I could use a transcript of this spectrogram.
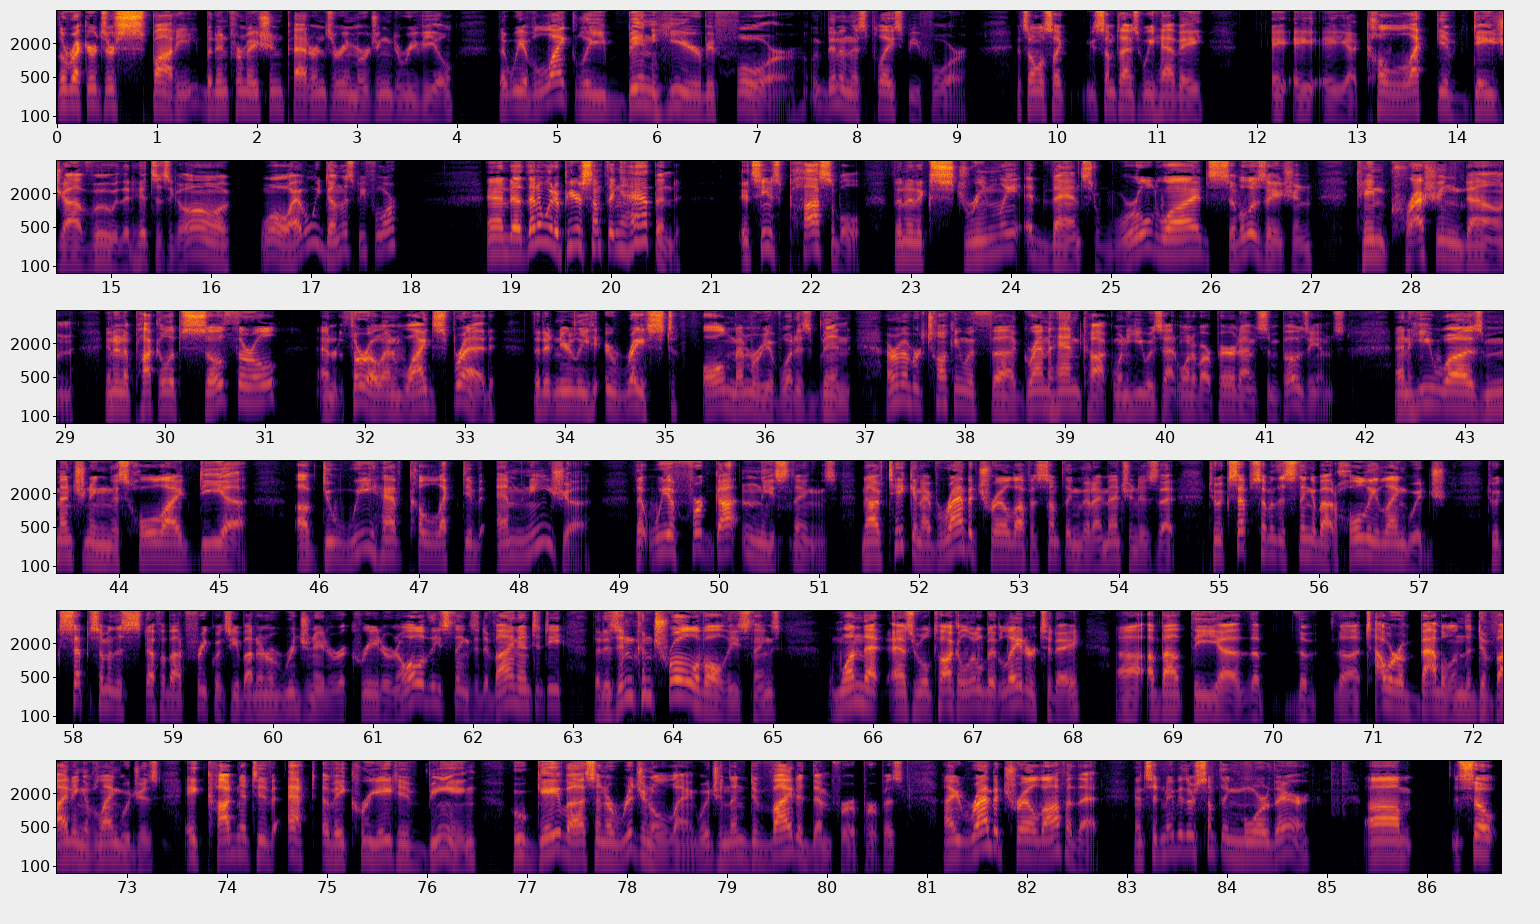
The records are spotty, but information patterns are emerging to reveal that we have likely been here before. We've been in this place before. It's almost like sometimes we have a a, a, a, collective deja vu that hits us and go, oh, whoa, haven't we done this before? And uh, then it would appear something happened. It seems possible that an extremely advanced worldwide civilization came crashing down in an apocalypse so thorough and thorough and widespread that it nearly erased all memory of what has been. I remember talking with uh, Graham Hancock when he was at one of our paradigm symposiums, and he was mentioning this whole idea of do we have collective amnesia? That we have forgotten these things. Now, I've taken, I've rabbit trailed off of something that I mentioned is that to accept some of this thing about holy language, to accept some of this stuff about frequency, about an originator, a creator, and all of these things, a divine entity that is in control of all these things, one that, as we'll talk a little bit later today, uh, about the, uh, the the the Tower of Babylon, the dividing of languages, a cognitive act of a creative being who gave us an original language and then divided them for a purpose. I rabbit trailed off of that and said maybe there's something more there. Um, so,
